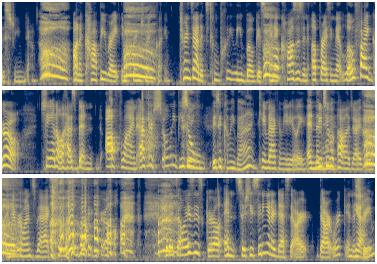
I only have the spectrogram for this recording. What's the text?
the stream down on a copyright infringement claim. Turns out it's completely bogus and it causes an uprising that Lo Fi Girl channel has been offline after so many people So is it coming back? came back immediately. And then YouTube what? apologizes and everyone's back to Lo Fi Girl. but it's always this girl. And so she's sitting at her desk, the art, the artwork in the Yeah. stream.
